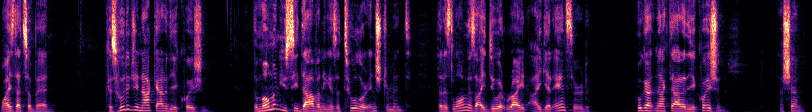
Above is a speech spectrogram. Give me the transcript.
Why is that so bad? Because who did you knock out of the equation? The moment you see davening as a tool or instrument, that as long as I do it right, I get answered, who got knocked out of the equation? Hashem.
